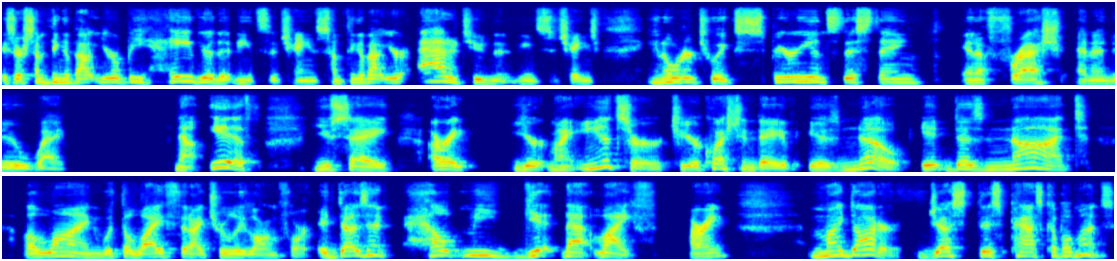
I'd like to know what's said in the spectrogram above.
Is there something about your behavior that needs to change, something about your attitude that needs to change in order to experience this thing in a fresh and a new way? Now, if you say, all right, your my answer to your question, Dave, is no, it does not align with the life that I truly long for. It doesn't help me get that life. All right my daughter just this past couple months.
